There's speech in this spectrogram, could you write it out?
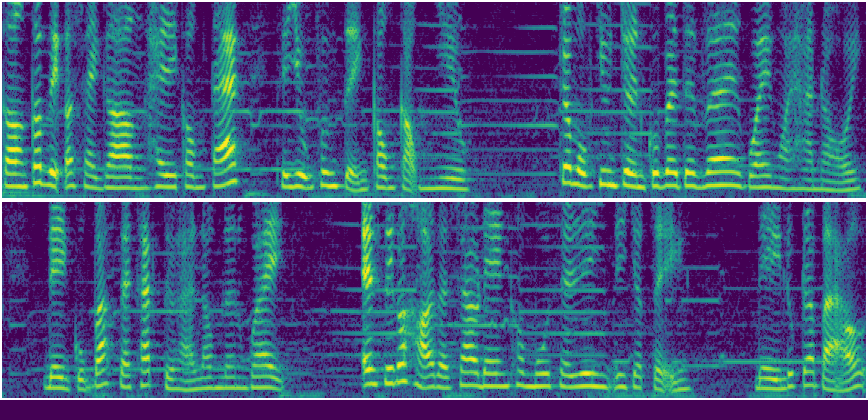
Còn có việc ở Sài Gòn hay đi công tác thì dùng phương tiện công cộng nhiều. Trong một chương trình của VTV quay ngoài Hà Nội, Đen cũng bắt xe khách từ Hạ Long lên quay. Em sẽ có hỏi tại sao Đen không mua xe riêng đi cho tiện. Đen lúc đó bảo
